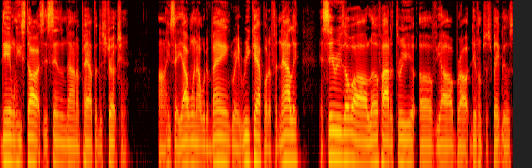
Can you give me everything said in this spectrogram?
Then when he starts, it sends him down a path of destruction. Uh, he said y'all went out with a bang. Great recap of the finale and series overall. Love how the three of y'all brought different perspectives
